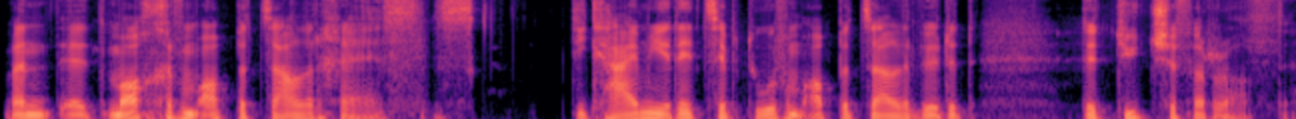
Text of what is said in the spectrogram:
wenn äh, die Macher vom Appenzeller Käse die geheime Rezeptur vom Appenzeller würden den Deutschen verraten.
